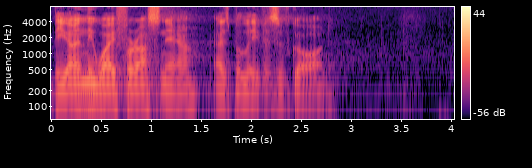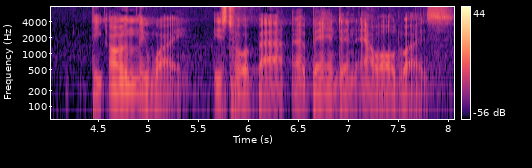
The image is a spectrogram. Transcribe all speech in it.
The only way for us now, as believers of God, the only way is to ab- abandon our old ways.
